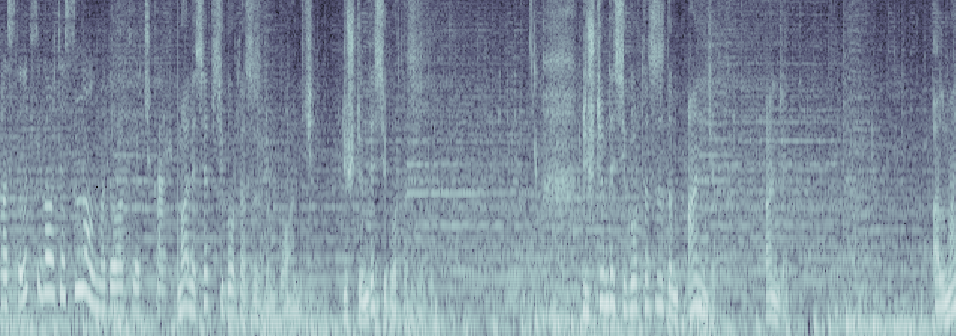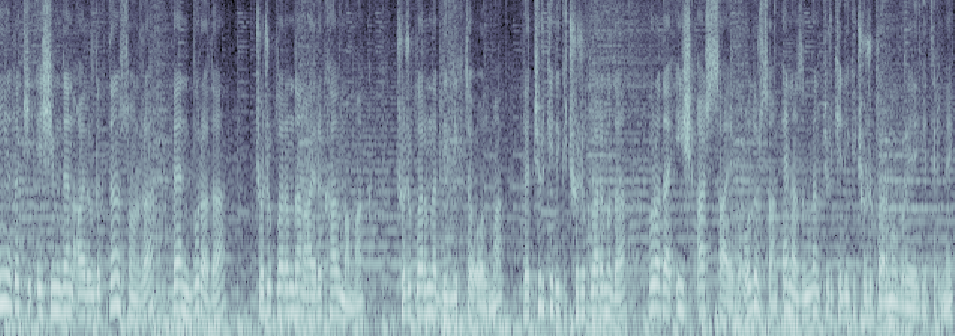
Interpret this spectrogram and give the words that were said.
hastalık sigortasının olmadığı ortaya çıkar. Maalesef sigortasızdım o an için. Düştüğümde sigortasızdım. Düştüğümde sigortasızdım ancak ancak Almanya'daki eşimden ayrıldıktan sonra ben burada çocuklarımdan ayrı kalmamak, çocuklarımla birlikte olmak ve Türkiye'deki çocuklarımı da burada iş aş sahibi olursam en azından Türkiye'deki çocuklarımı buraya getirmek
